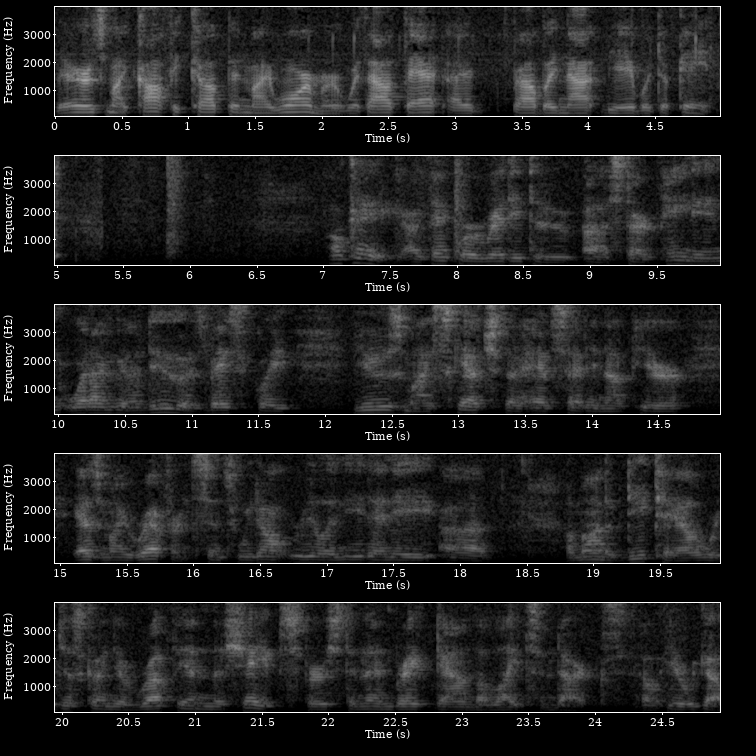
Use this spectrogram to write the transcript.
there's my coffee cup and my warmer. Without that, I'd probably not be able to paint. Okay, I think we're ready to uh, start painting. What I'm going to do is basically use my sketch that I have setting up here as my reference. Since we don't really need any uh, amount of detail, we're just going to rough in the shapes first and then break down the lights and darks. So here we go.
